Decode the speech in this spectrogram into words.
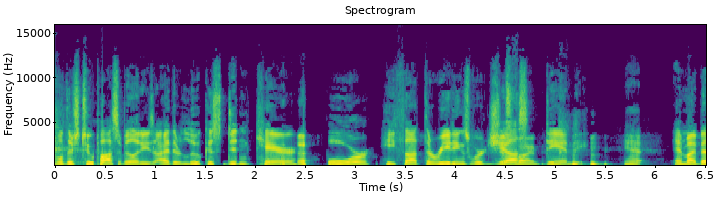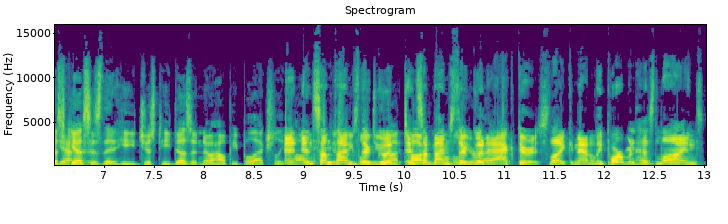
Well, there's two possibilities. Either Lucas didn't care, or he thought the readings were just dandy. yeah. And my best Yeah. guess is that he just he doesn't know how people actually talk. and, and sometimes they're good and sometimes they're good around. actors like natalie portman has lines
